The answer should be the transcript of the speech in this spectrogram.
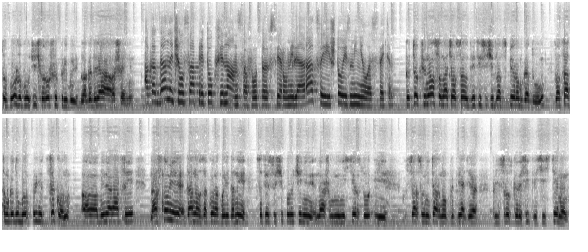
то можно получить хорошую прибыль благодаря орошению. А когда начался приток финансов вот, э, в сферу мелиорации, и что изменилось с этим? Приток финансов начался в 2021 году. В 2020 году был принят закон о мелиорации. На основе данного закона были даны соответствующие поручения нашему министерству и государственному унитарному предприятию Приднестровской растительной системы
